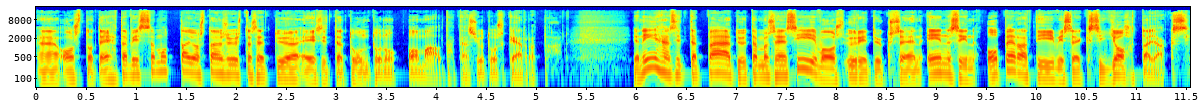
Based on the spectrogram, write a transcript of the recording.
ää, ostotehtävissä, mutta jostain syystä se työ ei sitten tuntunut omalta, tässä jutussa kerrotaan. Ja niin hän sitten päätyy tämmöiseen siivousyritykseen ensin operatiiviseksi johtajaksi.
